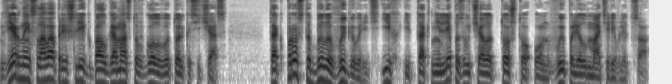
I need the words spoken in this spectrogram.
Верные слова пришли к Балгамасту в голову только сейчас. Так просто было выговорить их, и так нелепо звучало то, что он выпалил матери в лицо.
